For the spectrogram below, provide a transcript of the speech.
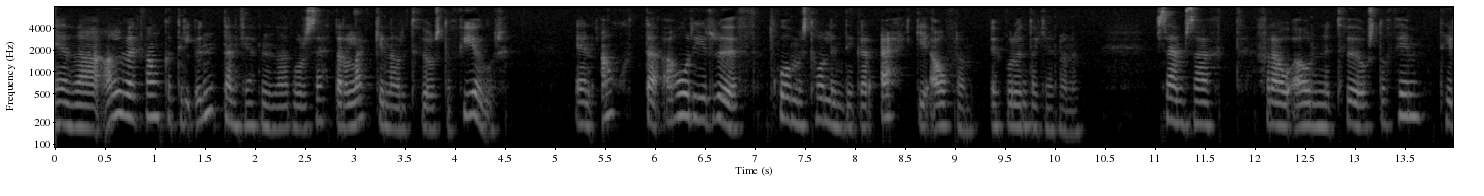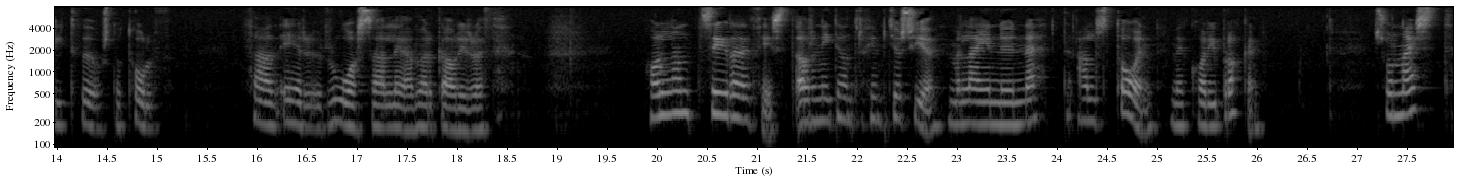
eða alveg þanga til undan keppninar voru settar á laggin árið 2004 en átta ári í röð komist hollendingar ekki áfram upp úr undankeppnunum sem sagt frá árinu 2005 til 2012. Það eru rosalega mörg ári í röð. Holland sigraði fyrst árið 1957 með læginu Nett Als Tóen með Corrie Brocken. Svo næst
